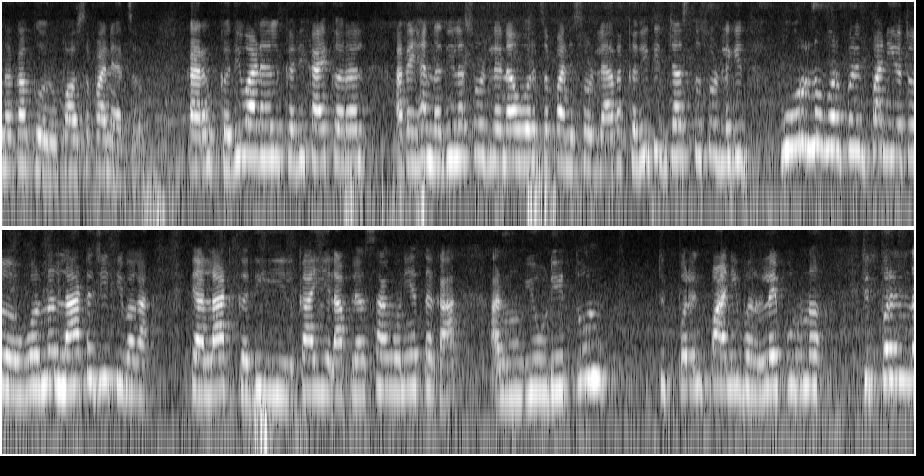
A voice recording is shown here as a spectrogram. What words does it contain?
नका करू पावसा पाण्याचं. कारण कधी वाढेल कधी काय करल आता ह्या नदीला सोडले ना वरचं पाणी सोडलं. आता कधी ती जास्त सोडलं की पूर्ण वरपर्यंत पाणी येतं. वरनं लाट जी ती बघा त्या लाट कधी येईल काय येईल आपल्याला सांगून येतं का? आणि एवढीतून तिथपर्यंत पाणी भरलं आहे पूर्ण. तिथपर्यंत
